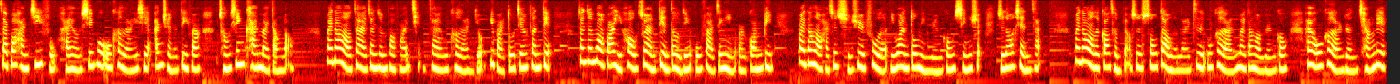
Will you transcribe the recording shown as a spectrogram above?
在包含基辅还有西部乌克兰一些安全的地方重新开麦当劳。麦当劳在战争爆发以前，在乌克兰有一百多间分店。战争爆发以后，虽然店都已经无法经营而关闭，麦当劳还是持续付了一万多名员工薪水，直到现在。麦当劳的高层表示，收到了来自乌克兰麦当劳员工还有乌克兰人强烈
